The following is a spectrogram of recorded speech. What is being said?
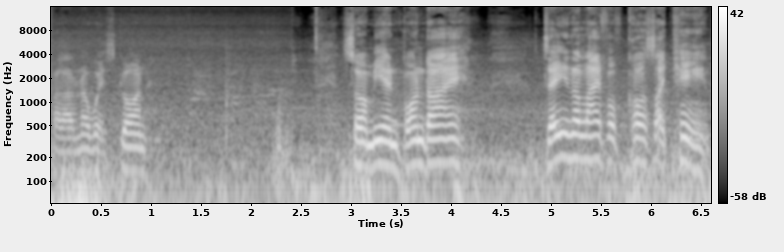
but I don't know where it's gone. So I'm here in Bondi. Day in the life, of course I can,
